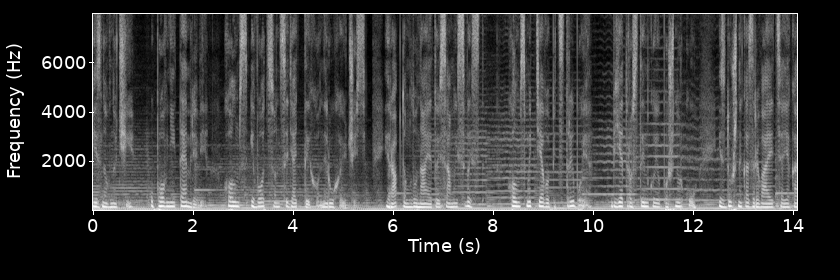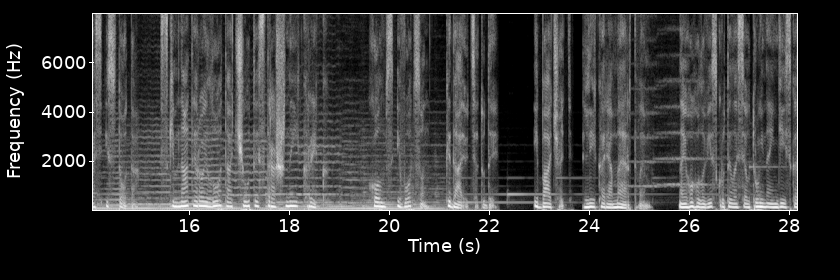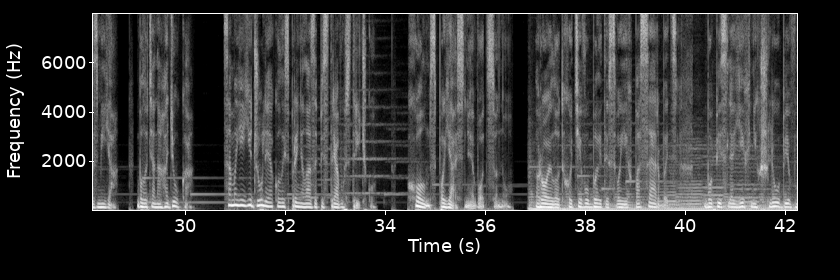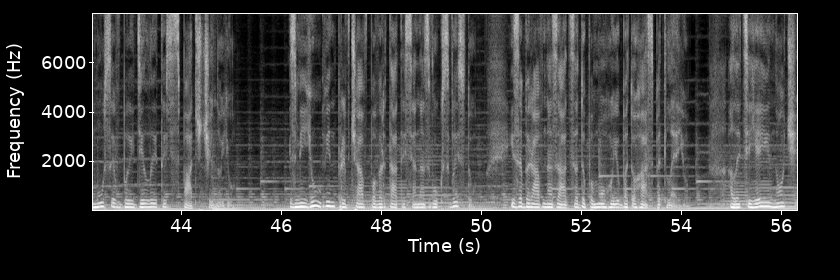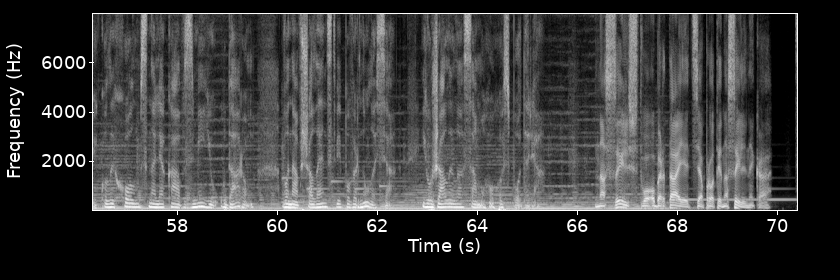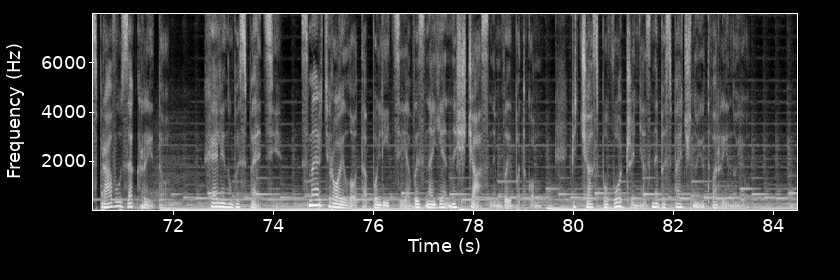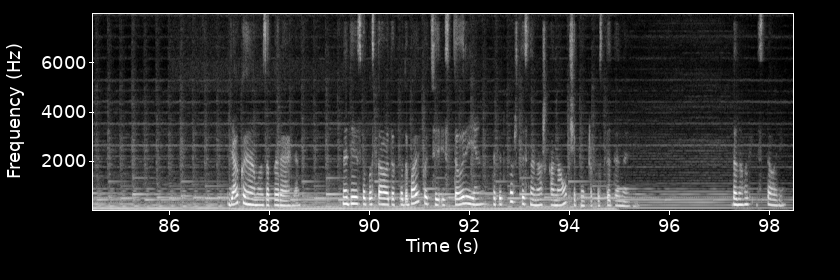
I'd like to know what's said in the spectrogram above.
Пізно вночі, у повній темряві, Холмс і Вотсон сидять тихо, не рухаючись, і раптом лунає той самий свист. Холмс миттєво підстрибує, б'є тростинкою по шнурку, і з душника зривається якась істота. З кімнати Ройлота чути страшний крик. Холмс і Вотсон кидаються туди і бачать лікаря мертвим. На його голові скрутилася отруйна індійська змія, болотяна гадюка. Саме її Джулія колись прийняла за пістряву стрічку. Холмс пояснює Вотсону. Ройлот хотів убити своїх пасербиць, бо після їхніх шлюбів мусив би ділитись спадщиною. Змію він привчав повертатися на звук свисту і забирав назад за допомогою батога з петлею. Але цієї ночі, коли Холмс налякав змію ударом, вона в шаленстві повернулася і ужалила самого господаря. Насильство обертається проти насильника. Справу закрито. Хелін у безпеці. Смерть Ройлота поліція визнає нещасним випадком під час поводження з небезпечною твариною. Дякуємо за перегляд. Надіюсь, ви поставите вподобайку цій історії та підпишитесь на наш канал, щоб не пропустити нові. До нових історій!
